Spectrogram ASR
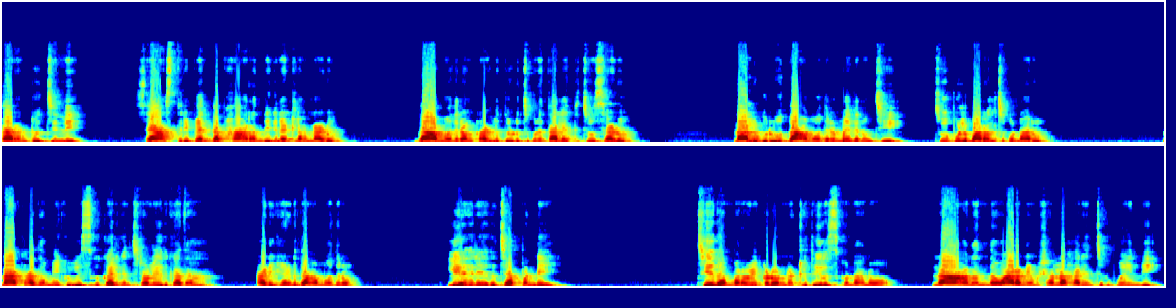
కరెంట్ వచ్చింది. శాస్త్రి పెద్ద భారం దిగినట్లు అన్నాడు. దామోదరం కళ్ళు తుడుచుకుని తలెత్తి చూశాడు. నలుగురు దామోదరం మీద నుంచి చూపులు మరల్చుకున్నారు. నా కథ మీకు విసుగు కలిగించడం లేదు కదా? అడిగాడు దామోదరం. లేదు లేదు చెప్పండి. చిదంబరం ఇక్కడ ఉన్నట్లు తెలుసుకున్నాను. నా ఆనందం అర నిమిషంలో హరించుకుపోయింది.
